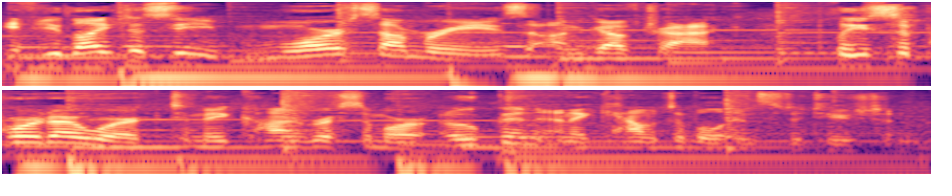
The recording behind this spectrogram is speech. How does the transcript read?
If you'd like to see more summaries on GovTrack, please support our work to make Congress a more open and accountable institution.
